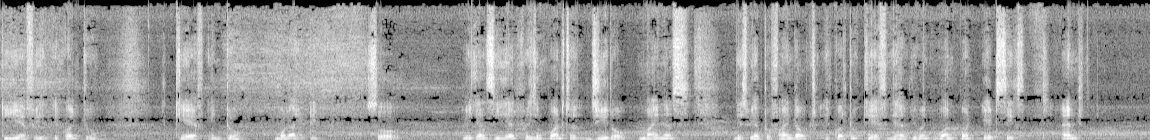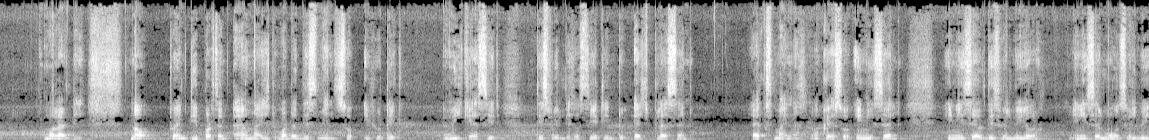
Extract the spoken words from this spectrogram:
TF is equal to Kf into molality. So we can see here freezing point so 0 minus this we have to find out equal to kf they have given 1.86 and molarity now 20% ionized what does this mean? So if you take weak acid this will dissociate into H plus and X minus. Okay so initial initial this will be your initial moles will be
